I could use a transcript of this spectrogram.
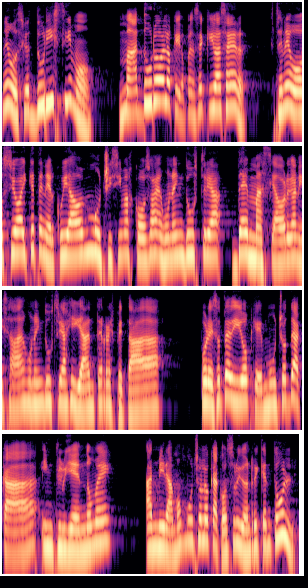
Negocio durísimo. Más duro de lo que yo pensé que iba a ser. Este negocio hay que tener cuidado en muchísimas cosas. Es una industria demasiado organizada, es una industria gigante, respetada. Por eso te digo que muchos de acá, incluyéndome, admiramos mucho lo que ha construido Enrique Entul.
